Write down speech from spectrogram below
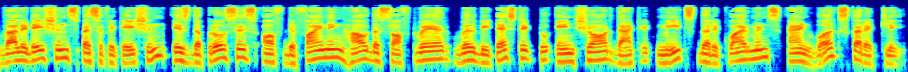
Validation specification is the process of defining how the software will be tested to ensure that it meets the requirements and works correctly.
